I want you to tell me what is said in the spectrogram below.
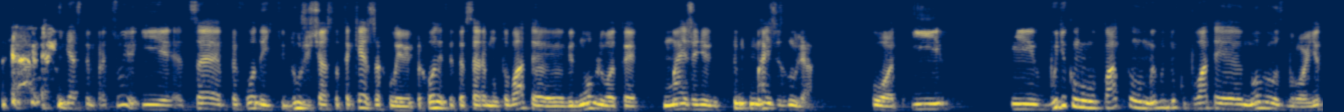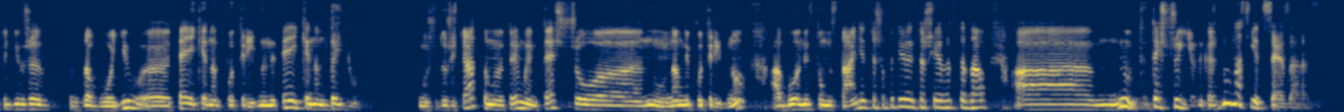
я з тим працюю, і це приходить дуже часто таке жахливе. Приходиться це все ремонтувати, відновлювати майже майже з нуля. От і І в будь-якому випадку ми будемо купувати нове озброєння, тоді вже з заводів, е, те, яке нам потрібно, не те, яке нам дають. Тому що дуже часто ми отримуємо те, що ну нам не потрібно, або не в тому стані, те, що потрібно, те, що я вже сказав. А ну те, що є, вони кажуть, ну у нас є це зараз.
